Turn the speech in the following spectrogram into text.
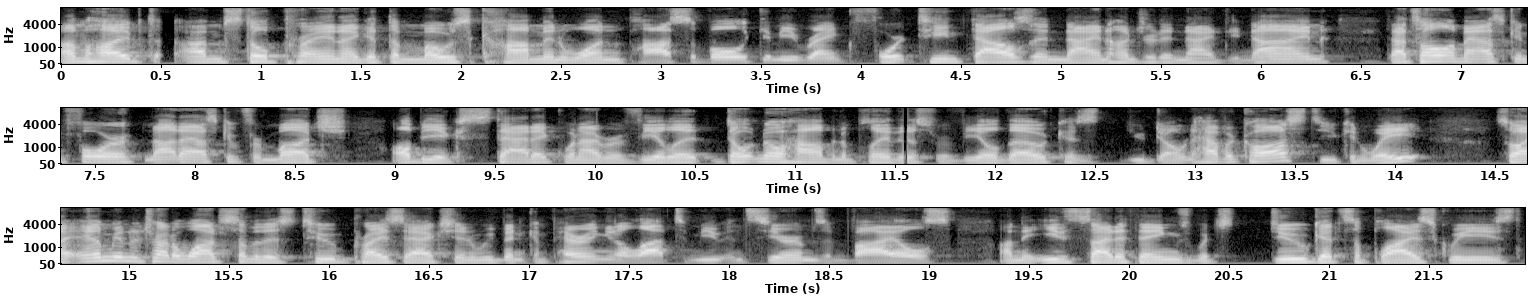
I'm hyped. I'm still praying I get the most common one possible. Give me rank 14,999. That's all I'm asking for. Not asking for much. I'll be ecstatic when I reveal it. Don't know how I'm going to play this reveal though, because you don't have a cost. You can wait. So I am going to try to watch some of this t00b price action. We've been comparing it a lot to mutant serums and vials on the ETH side of things, which do get supply squeezed.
